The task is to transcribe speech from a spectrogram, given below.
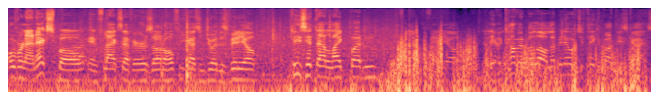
Overland Expo in Flagstaff, Arizona. Hopefully, you guys enjoyed this video. Please hit that like button, like the video, and leave a comment below. Let me know what you think about these guys.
